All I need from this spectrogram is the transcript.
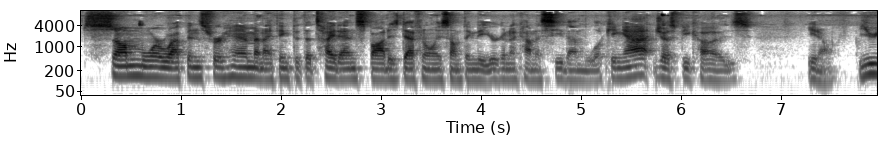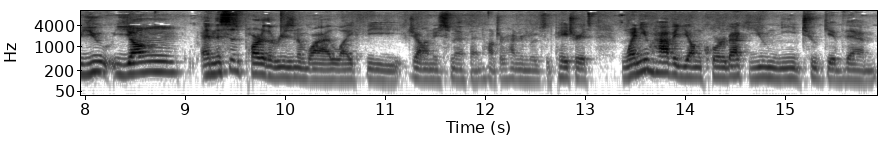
some more weapons for him, and I think that the tight end spot is definitely something that you're going to kind of see them looking at, just because, you know, you you young, and this is part of the reason why I like the John Smith and Hunter Henry moves the Patriots. When you have a young quarterback, you need to give them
